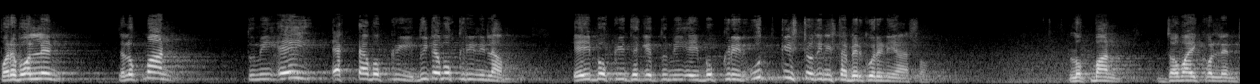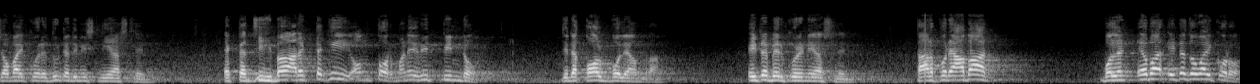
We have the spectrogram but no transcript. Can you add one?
পরে বললেন যে, লোকমান, তুমি এই একটা বকরি, দুইটা বকরি নিলাম। এই বকরি থেকে তুমি এই বকরির উৎকৃষ্ট জিনিসটা বের করে নিয়ে আসো। লোকমান জবাই করলেন, জবাই করে দুইটা জিনিস নিয়ে আসলেন। একটা জিহবা, আরেকটা কি? অন্তর মানে হৃৎপিণ্ড। যেটা কল্প বলে আমরা। এটা বের করে নিয়ে আসলেন। তারপরে আবার বলেন, এবার এটা জবাই করো।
